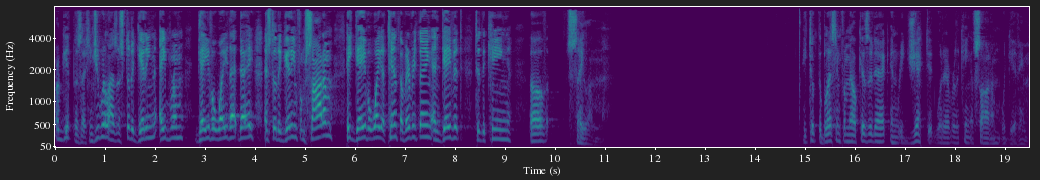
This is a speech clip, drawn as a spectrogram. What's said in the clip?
or give possessions. You realize instead of getting, Abram gave away that day. Instead of getting from Sodom, he gave away a tenth of everything and gave it to the king of Salem. He took the blessing from Melchizedek and rejected whatever the king of Sodom would give him.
